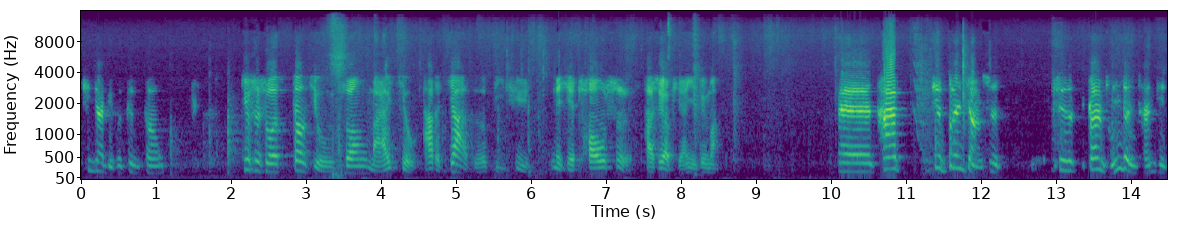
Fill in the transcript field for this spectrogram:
性价比会更高。就是说到酒庄买酒，它的价格比去那些超市还是要便宜，对吗？呃，它就不能讲是。就是当然同等产品，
